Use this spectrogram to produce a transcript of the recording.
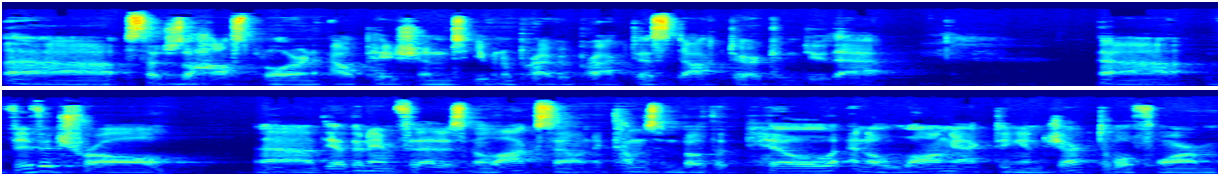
uh, such as a hospital or an outpatient, even a private practice doctor can do that. Uh, Vivitrol, uh, the other name for that is naloxone. It comes in both a pill and a long acting injectable form,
